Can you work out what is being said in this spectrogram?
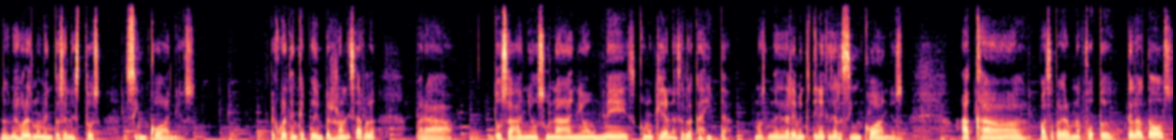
los mejores momentos en estos 5 años. Recuerden que pueden personalizarla para dos años, un año, un mes, como quieran hacer la cajita. No necesariamente tiene que ser cinco años. Acá vas a pegar una foto de los dos.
